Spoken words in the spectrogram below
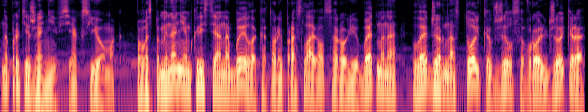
на протяжении всех съемок. По воспоминаниям Кристиана Бейла, который прославился ролью Бэтмена, Леджер настолько вжился в роль Джокера,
